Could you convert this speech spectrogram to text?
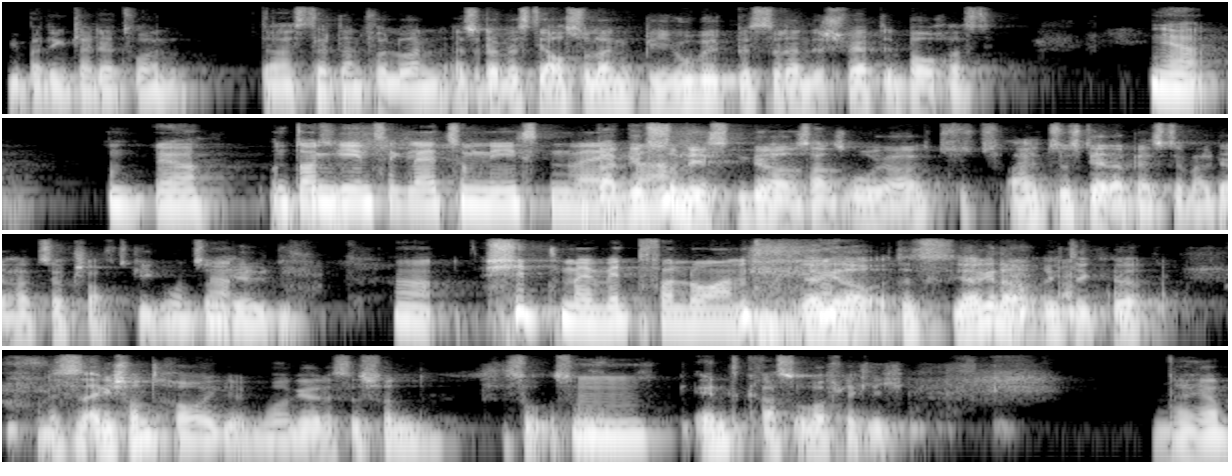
wie bei den Gladiatoren. Da hast halt dann verloren. Also da wirst du ja auch so lange bejubelt, bis du dann das Schwert im Bauch hast. Ja, und ja, und dann gehen sie gleich zum nächsten weiter. Dann geht es zum nächsten, genau. Und sagen sie, oh ja, jetzt ist der der Beste, weil der hat es ja geschafft gegen unseren ja. Helden. Ja. Shit, mein Wett verloren. Ja, genau. Das, ja, genau, richtig. Ja. Und das ist eigentlich schon traurig irgendwo, gell? Das ist schon so, so mm. endkrass oberflächlich. Naja.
